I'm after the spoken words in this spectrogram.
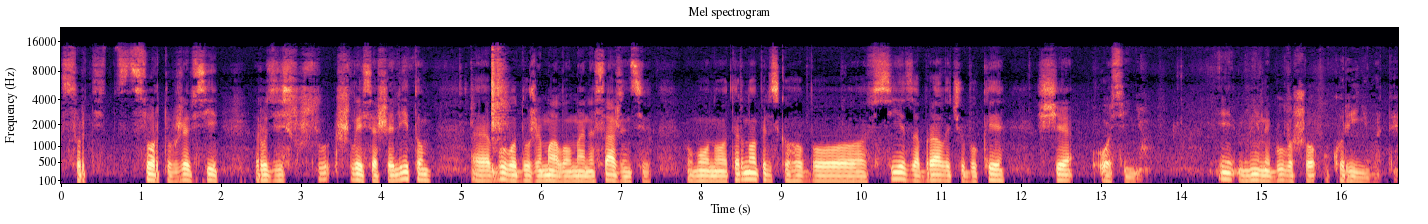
сорт, сорту вже всі розійшлися ще літом. Е, Було дуже мало у мене саджанців умовного тернопільського, бо всі забрали чубуки ще осінню. І мені не було що укорінювати.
